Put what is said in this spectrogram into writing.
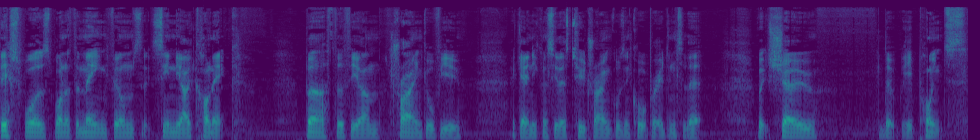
this was one of the main films that seen the iconic birth of the um, triangle view. Again, you can see there's two triangles incorporated into it, which show that it points,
